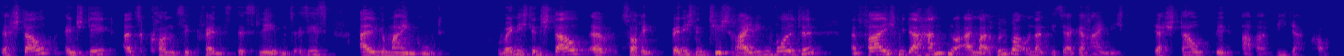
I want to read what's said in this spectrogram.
der Staub entsteht als Konsequenz des Lebens. Es ist allgemein gut. Und wenn ich den Staub, äh, sorry, wenn ich den Tisch reinigen wollte, dann fahre ich mit der Hand nur einmal rüber und dann ist er gereinigt. Der Staub wird aber wiederkommen.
